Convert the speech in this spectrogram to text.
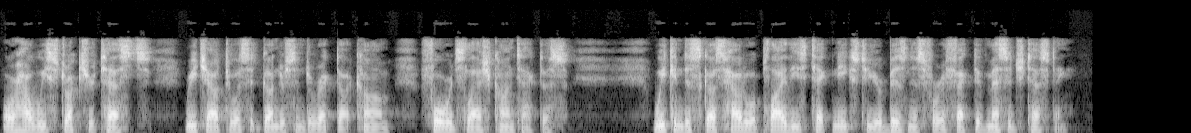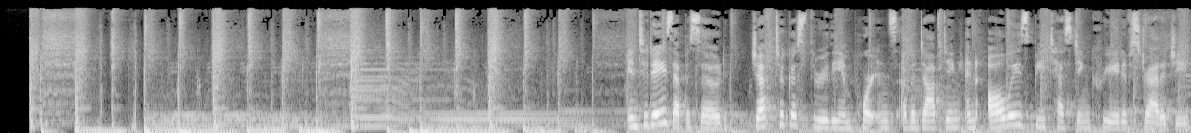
or how we structure tests, reach out to us at gundersondirect.com forward slash contact us. We can discuss how to apply these techniques to your business for effective message testing. In today's episode, Jeff took us through the importance of adopting an always be testing creative strategy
